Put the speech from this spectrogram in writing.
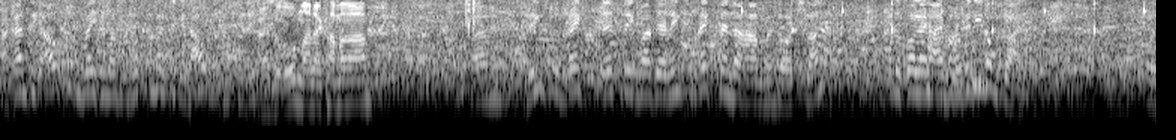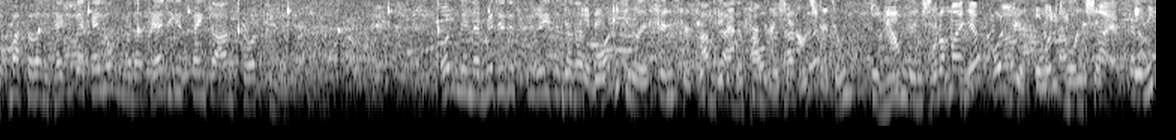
Man kann sich aussuchen, welche man benutzen möchte. Genau, das ist hier richtig. Also oben an der Kamera. Ähm, links und rechts, deswegen, weil wir Links- und Rechtshänder haben in Deutschland. Und es soll eine einfache Bedienung sein. So, jetzt macht er seine Texterkennung und wenn er fertig ist, fängt er an vorzulesen. Unten in der Mitte des Gerätes Das an der Front F05 Haben verfügt wir über eine umfangreiche? Ausstattung, die kaum Wünsche Wo nochmal hier? Und für Und? elektronische, Ah, ja. elek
